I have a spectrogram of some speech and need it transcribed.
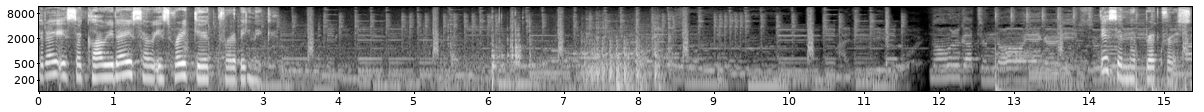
Today is a cloudy day, so it's very good for a picnic. This is my breakfast.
